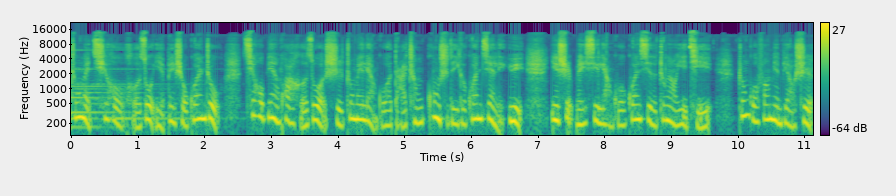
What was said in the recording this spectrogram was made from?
中美气候合作也备受关注。气候变化合作是中美两国达成共识的一个关键领域，也是维系两国关系的重要议题。中国方面表示，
